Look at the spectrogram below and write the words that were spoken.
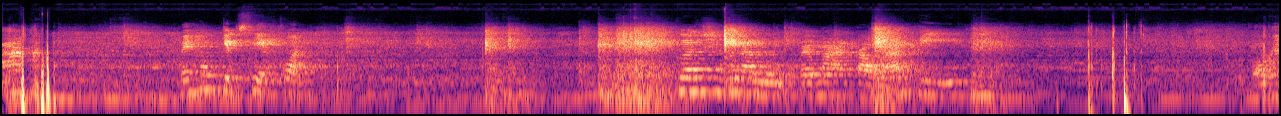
อะไปห้องเก็บเสียงก่อนเพื่อใช้เวลาลงประมาณเต่าล้านปีโอ๊ย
